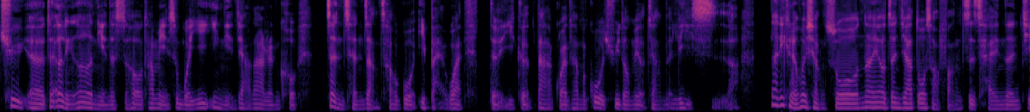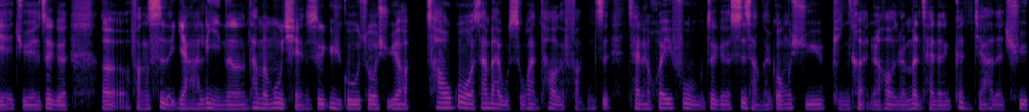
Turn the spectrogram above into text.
去呃在二零二二年的时候，他们也是唯一一年加拿大人口。正成长超过一百万的一个大关，他们过去都没有这样的历史啊。那你可能会想说，那要增加多少房子才能解决这个呃房市的压力呢？他们目前是预估说需要超过三百五十万套的房子，才能恢复这个市场的供需平衡，然后人们才能更加的去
